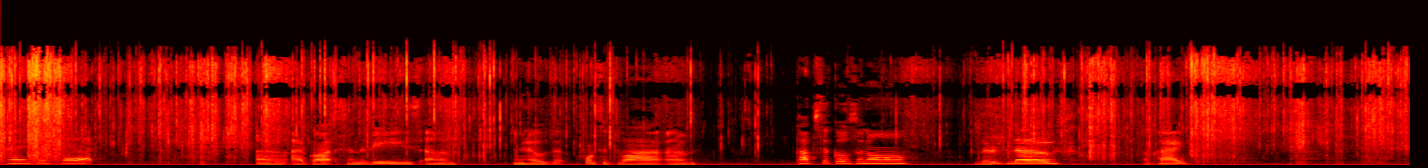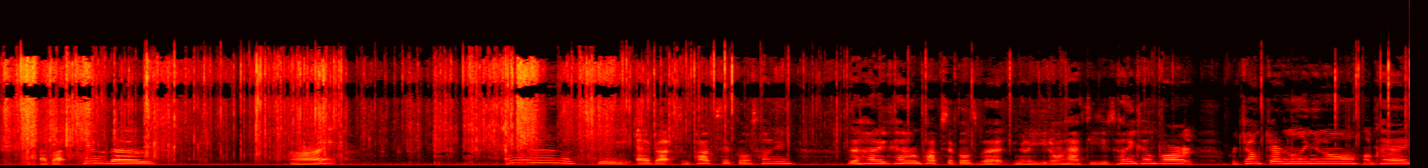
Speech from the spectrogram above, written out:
Okay, there's that. Um, I got some of these, um, you know, the 4th of July um, popsicles and all. There's those. Okay. I got two of those. Alright. And let's see. I got some popsicles. Honey, the honeycomb popsicles, but, you know, you don't have to use honeycomb part for junk journaling and all. Okay.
